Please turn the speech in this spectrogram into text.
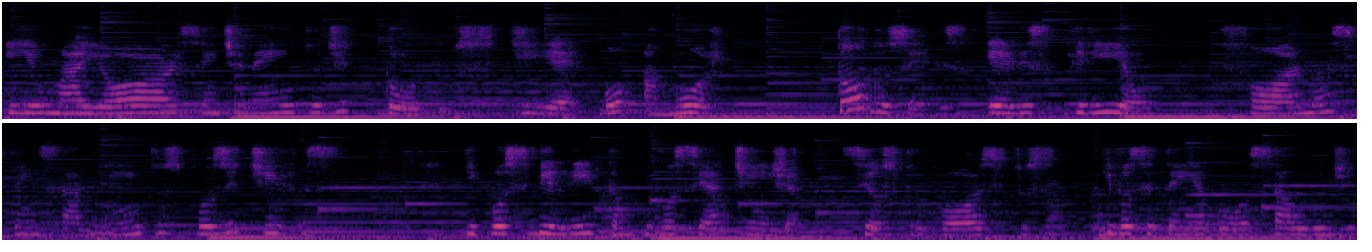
e o maior sentimento de todos, que é o amor, todos eles, eles criam formas, pensamentos positivas que possibilitam que você atinja seus propósitos, que você tenha boa saúde,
